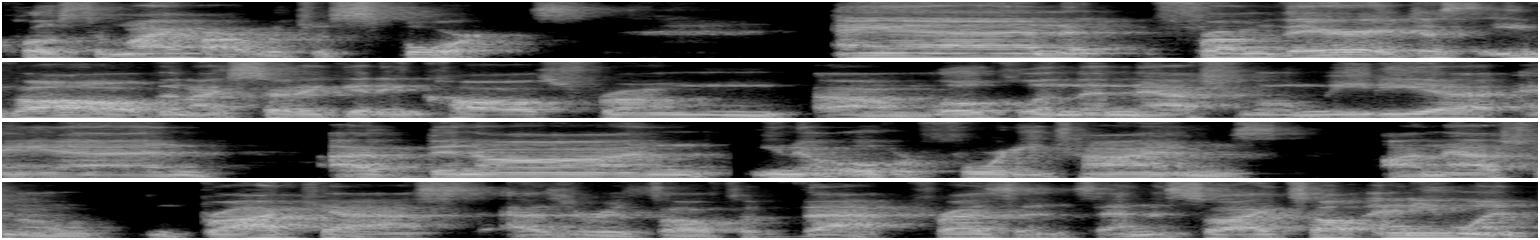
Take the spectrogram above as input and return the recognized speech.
close to my heart, which was sports. And from there, it just evolved, and I started getting calls from um, local and then national media. And I've been on, you know, over 40 times on national broadcast as a result of that presence. And so I tell anyone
